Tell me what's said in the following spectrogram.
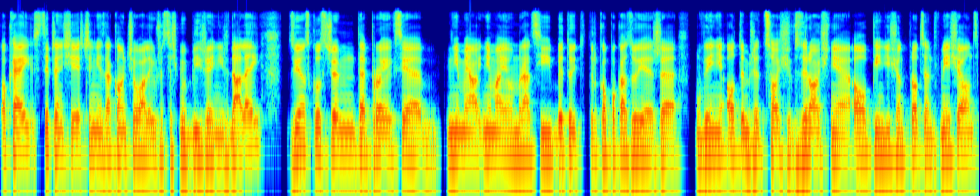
okej, styczeń się jeszcze nie zakończył, ale już jesteśmy bliżej niż dalej. W związku z czym te projekcje nie, mia, nie mają racji bytu i to tylko pokazuje, że mówienie o tym, że coś wzrośnie o 50% w miesiąc,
